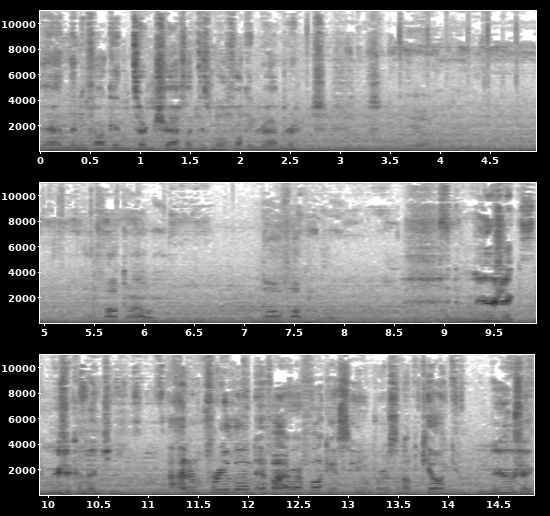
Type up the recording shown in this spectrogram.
Yeah, and then he fucking turned chef like this motherfucking rapper. Yeah. The fuck are we? No fucking clue. And the music, the music convention. Adam Freeland, if I ever fucking see you in person, I'm killing you. Music.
